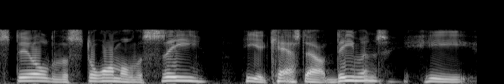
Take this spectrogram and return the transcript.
stilled the storm on the sea. He had cast out demons. He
